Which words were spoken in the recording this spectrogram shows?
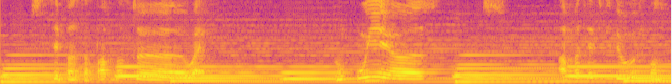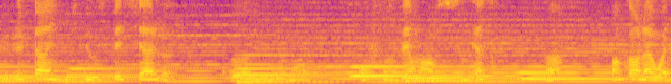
Je sais pas ça. Par contre, euh, ouais. Donc oui, après cette vidéo, je pense que je vais faire une vidéo spéciale, évidemment, en fond vert Mario 64. Hein encore la Watt.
